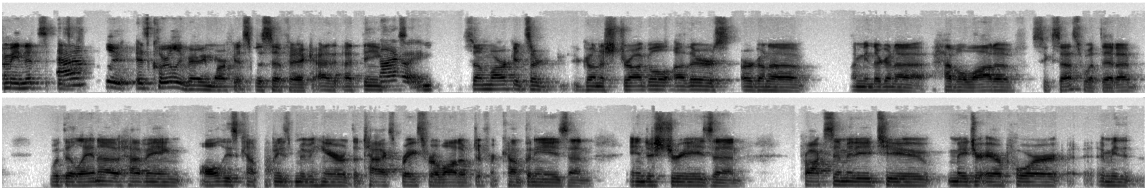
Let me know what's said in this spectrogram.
I mean, it's it's, clearly, it's clearly very market specific. I, I think some, some markets are going to struggle. Others are going to, I mean, they're going to have a lot of success with it. I, with Atlanta having all these companies moving here, the tax breaks for a lot of different companies and industries, and proximity to major airport. I mean,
